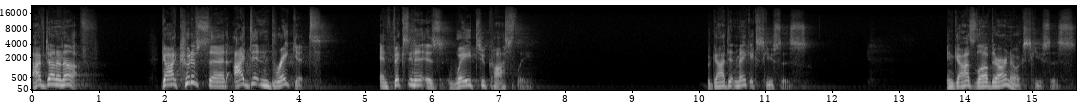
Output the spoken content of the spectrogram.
I've done enough. God could have said, I didn't break it, and fixing it is way too costly. But God didn't make excuses. In God's love, there are no excuses.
